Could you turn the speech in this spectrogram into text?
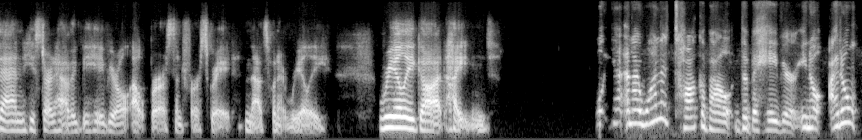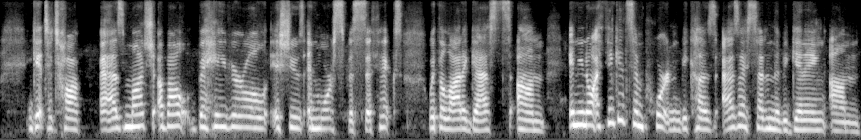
then he started having behavioral outbursts in first grade. And that's when it really, really got heightened. Well, yeah, and I want to talk about the behavior. You know, I don't get to talk as much about behavioral issues and more specifics with a lot of guests. Um, and, you know, I think it's important because, as I said in the beginning, um,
